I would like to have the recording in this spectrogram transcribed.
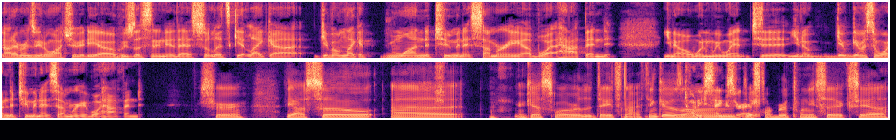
Not everyone's gonna watch the video who's listening to this. So let's get like a give them like a one to two minute summary of what happened. You know, when we went to you know give give us a one to two minute summary of what happened. Sure. Yeah. So, uh, I guess what were the dates now? I think it was 26, on right? December 26th. Yeah.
